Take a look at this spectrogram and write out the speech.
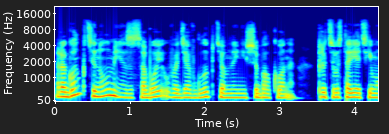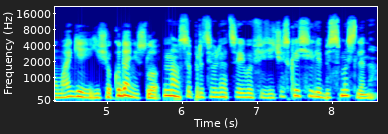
Рагонг тянул меня за собой, уводя вглубь темной ниши балкона. Противостоять ему магии еще куда ни шло, но сопротивляться его физической силе бессмысленно.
